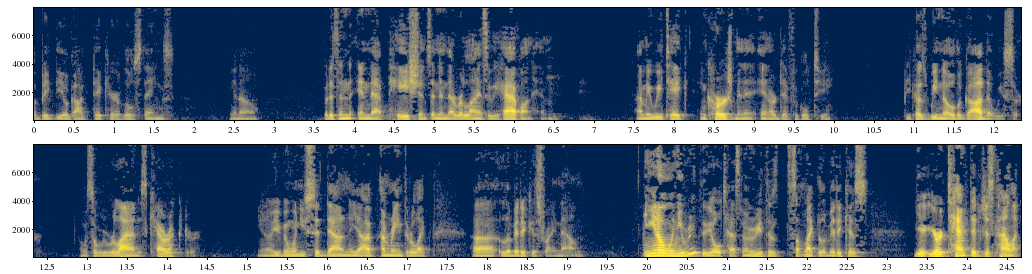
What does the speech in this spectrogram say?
a big deal. God can take care of those things. you know. But it's in, in that patience and in that reliance that we have on Him. I mean, we take encouragement in, in our difficulty because we know the God that we serve. And so we rely on His character. You know, even when you sit down, and yeah, I'm reading through like uh, Leviticus right now. And you know, when you read through the Old Testament, when you read through something like Leviticus, you're, you're tempted to just kind of like,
